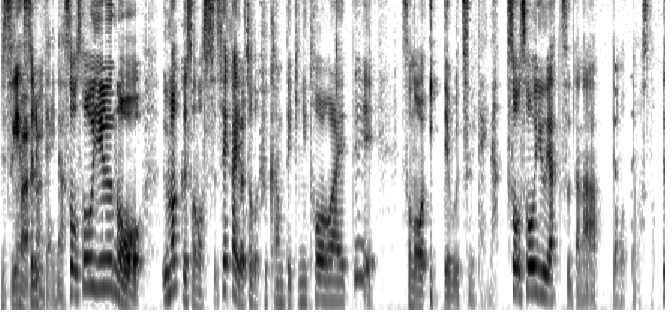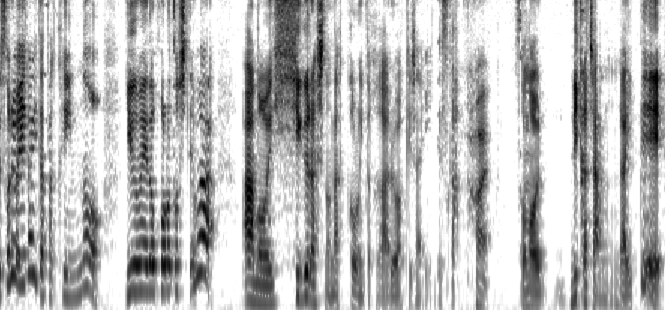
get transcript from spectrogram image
実現するみたいな、そうそういうのをうまくその世界をちょっと俯瞰的に捉えてその一手を打つみたいな。そうそういうやつだなって思ってますと。でそれを描いた作品の有名どころとしてはあの日暮らしの泣く頃にとかがあるわけじゃないですか。はい。そのリカちゃんがいて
